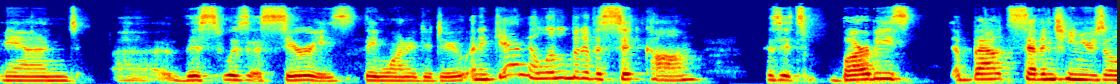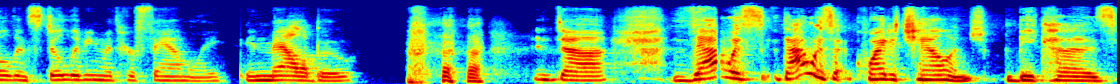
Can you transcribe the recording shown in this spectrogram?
and uh, this was a series they wanted to do. And again, a little bit of a sitcom because it's Barbie's about 17 years old and still living with her family in Malibu. and uh, that was that was quite a challenge because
